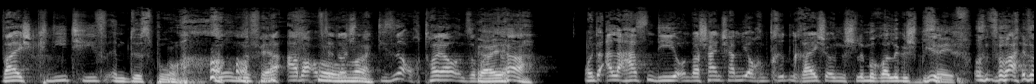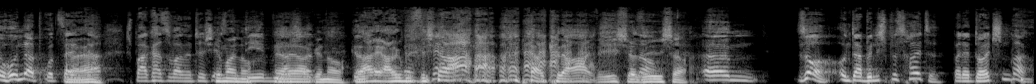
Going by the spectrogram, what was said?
war ich knietief im Dispo. So ungefähr. Aber auf der Oh Deutschen Mann. Bank. Die sind auch teuer und so Ja, weiter. ja. Und alle hassen die und wahrscheinlich haben die auch im Dritten Reich irgendeine schlimme Rolle gespielt Safe. und so weiter, 100 Prozent. Ja, Ja, ja. Sparkasse war natürlich Immer noch. SPD Ja, ja, Widerstand. genau. Ja, ja, du bist sicher. ja, klar, sicher, Genau. sicher. So, und da bin ich bis heute bei der Deutschen Bank.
